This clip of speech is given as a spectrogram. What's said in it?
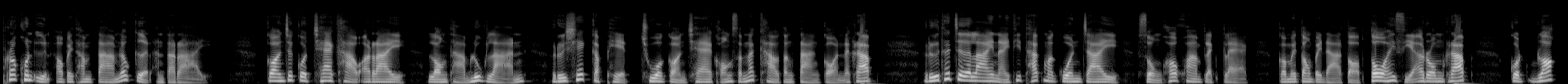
เพราะคนอื่นเอาไปทำตามแล้วเกิดอันตราย ก่อนจะกดแชร์ข่าวอะไร ลองถามลูกหลาน หรือเช็คกับเพจชัวร์ก่อนแชร์ของสำนักข่าวต่างๆ ก่อนนะครับ หรือถ้าเจอไลน์ไหนที่ทักมากวนใจ ส่งข้อความแปลกๆ ก็ไม่ต้องไปด่าตอบโต้ให้เสียอารมณ์ครับ กดบล็อก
